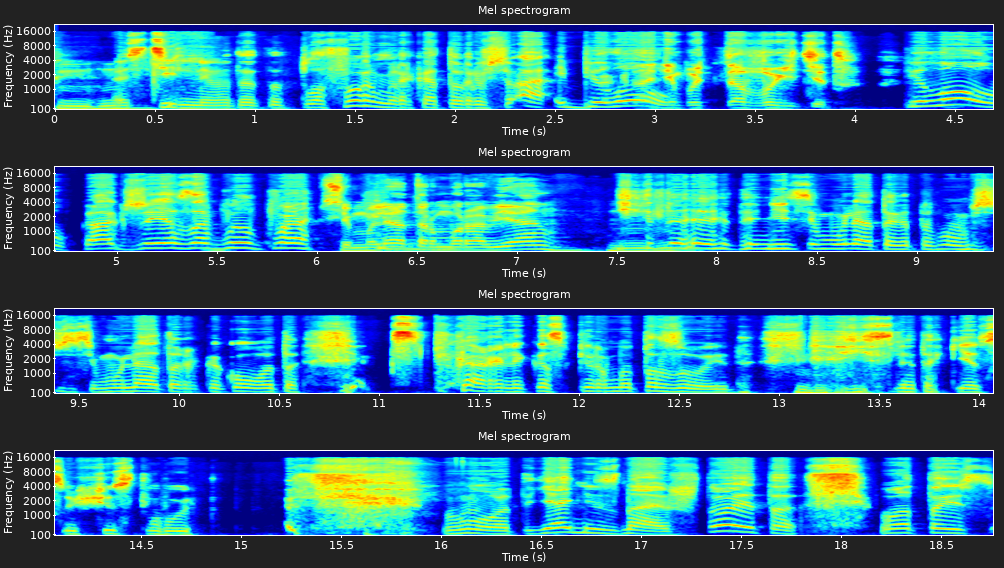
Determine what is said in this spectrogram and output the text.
Угу. Стильный вот этот платформер, который все... А, и Below. Когда-нибудь да выйдет. Below, как же я забыл про... Симулятор муравья? это, не симулятор, это, по-моему, симулятор какого-то карлика сперматозоида, если такие существуют. Вот, я не знаю, что это. Вот, то есть,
